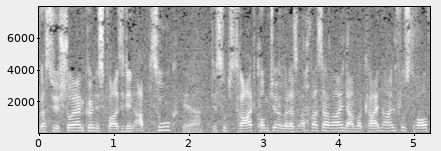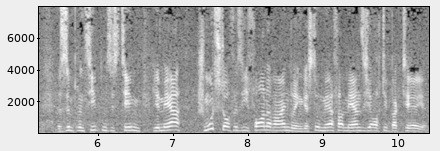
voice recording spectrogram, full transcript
Was wir steuern können, ist quasi den Abzug. Ja. Das Substrat kommt ja über das Abwasser rein, da haben wir keinen Einfluss drauf. Das ist im Prinzip ein System, je mehr Schmutzstoffe Sie vorne reinbringen, desto mehr vermehren sich auch die Bakterien.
